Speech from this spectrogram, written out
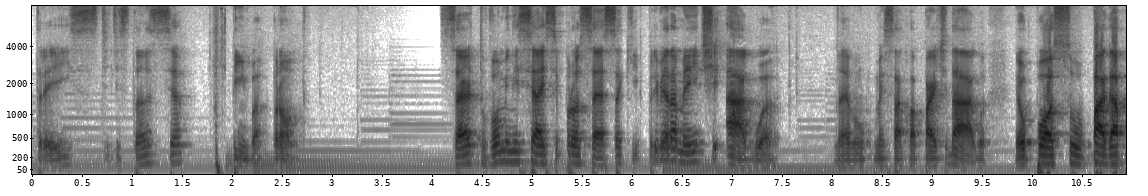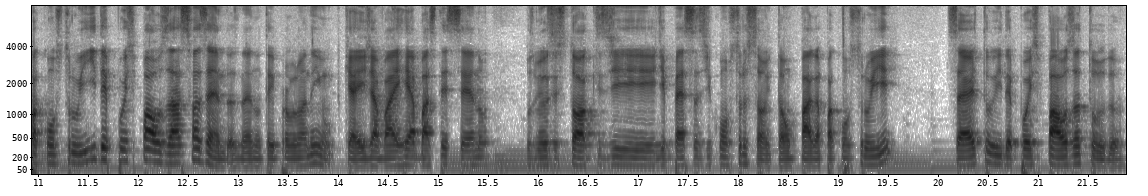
três de distância. Pimba, pronto. Certo? Vamos iniciar esse processo aqui. Primeiramente, água. Né? Vamos começar com a parte da água. Eu posso pagar para construir e depois pausar as fazendas, né? Não tem problema nenhum, porque aí já vai reabastecendo os meus estoques de, de peças de construção. Então paga para construir, certo? E depois pausa tudo.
